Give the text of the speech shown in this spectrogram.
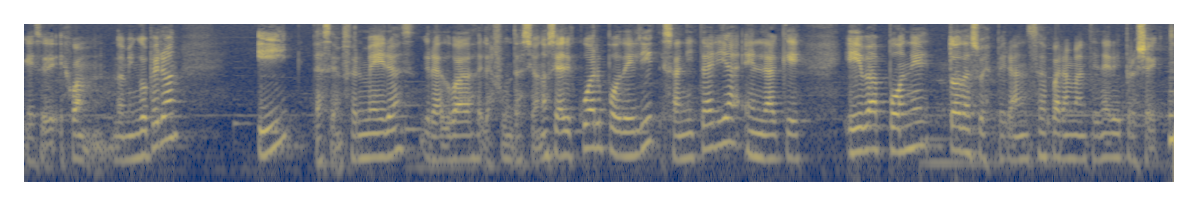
que es eh, Juan Domingo Perón, y las enfermeras graduadas de la fundación, o sea, el cuerpo de élite sanitaria en la que Eva pone toda su esperanza para mantener el proyecto.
